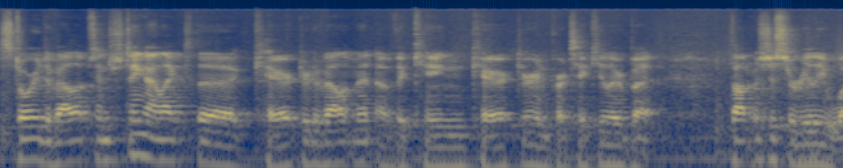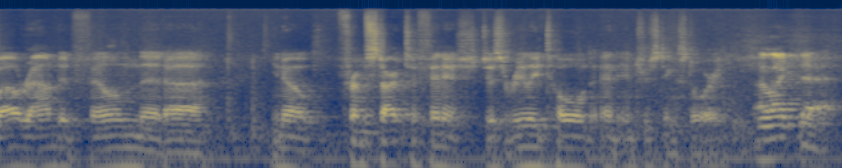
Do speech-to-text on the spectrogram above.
Story develops interesting. I liked the character development of the King character in particular, but thought it was just a really well-rounded film that, uh, you know, from start to finish, just really told an interesting story. I like that.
